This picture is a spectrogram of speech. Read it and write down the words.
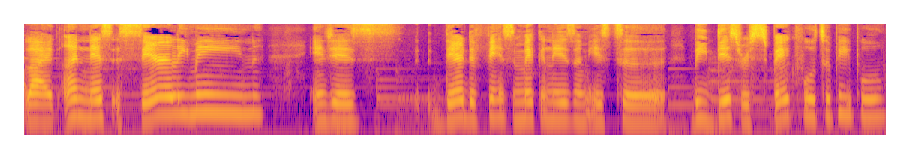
like unnecessarily mean, and just their defense mechanism is to be disrespectful to people,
